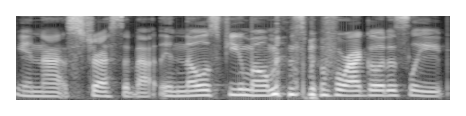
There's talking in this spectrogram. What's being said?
and not stress about in those few moments before I go to sleep.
